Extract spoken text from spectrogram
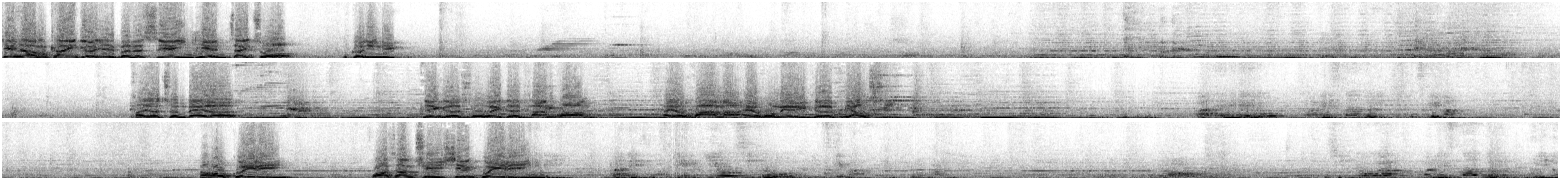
接下来我们看一个日本的实验影片，在做虎哥定律。他又准备了那个所谓的弹簧，还有砝码，还有后面有一个标尺。ネ A をバネスタンドに取り付けます然后归零，画上去，先归次零，にバネ実験器用指標を取り付けます指標はバネスタンドの目盛りの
